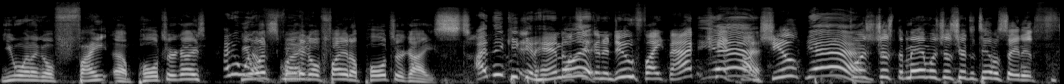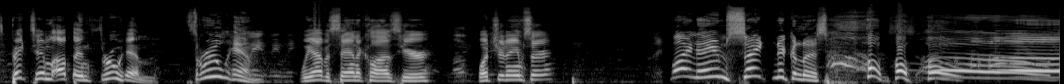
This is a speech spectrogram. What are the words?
you want to go fight a poltergeist? I don't He wanna wants me to fight. go fight a poltergeist. I think he can handle it. What's it. it gonna do? Fight back? Can't Yeah. punch you. It yeah. was just the man was just here at the table saying it f- picked him up and threw him. Through him. We have a Santa Claus here. What's your name, sir? My name's Saint Nicholas. Ho ho ho! Oh,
